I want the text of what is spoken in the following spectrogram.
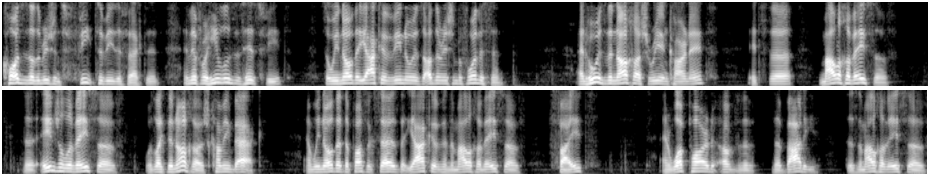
causes Adam Rishon's feet to be defected, and therefore he loses his feet. So we know that Yaakov Avinu is Adam Rishon before the sin. And who is the Nachash reincarnate? It's the Malach of Esav. The angel of Esav was like the Nachash coming back. And we know that the Pasuk says that Yaakov and the Malach of Esav fight. And what part of the, the body does the Malach of Esav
